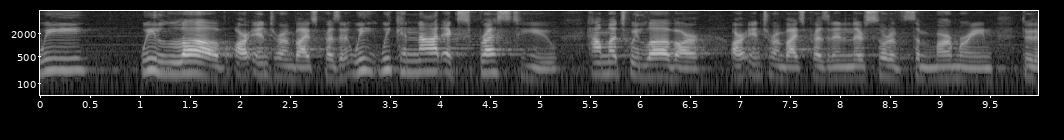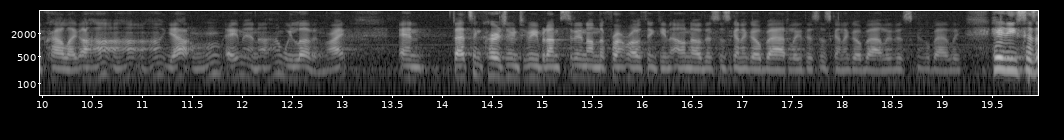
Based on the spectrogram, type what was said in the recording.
we we love our interim vice president. We, we cannot express to you how much we love our, our interim vice president. And there's sort of some murmuring through the crowd, like, uh huh, uh huh, uh huh, yeah, mm-hmm, amen, uh huh, we love him, right? And that's encouraging to me, but I'm sitting on the front row thinking, oh no, this is going to go badly, this is going to go badly, this is going to go badly. And he says,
